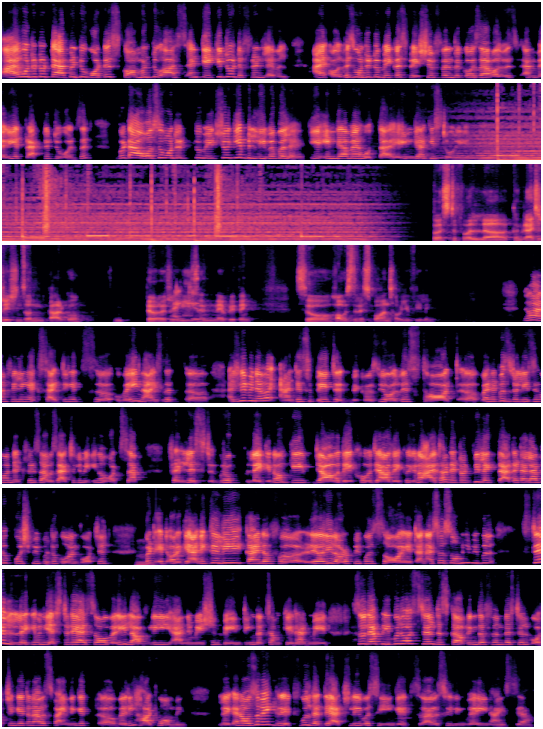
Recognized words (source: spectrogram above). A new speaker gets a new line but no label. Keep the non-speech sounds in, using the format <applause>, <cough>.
I wanted to tap into what is common to us and take it to a different level. I always wanted to make a spaceship film because I always am very attracted towards it. But I also wanted to make sure कि ये believable है कि ये India में होता है India की story है
First of all, uh, congratulations on Cargo, the release and everything. So, how's the response? How are you feeling?
No i'm feeling exciting it's uh, very nice that uh, actually we never anticipated because we always thought uh, when it was releasing on netflix i was actually making a whatsapp friend list group like you know keep jao dekho jao dekho you know i thought it would be like that that i'll have to push people to go and watch it mm. but it organically kind of uh, really a lot of people saw it and i saw so many people still like even yesterday i saw a very lovely animation painting that some kid had made. So there are people who are still discovering the film they're still watching it and i was finding it uh, very heartwarming. Like and also very grateful that they actually were seeing it. So i was feeling very nice yeah.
